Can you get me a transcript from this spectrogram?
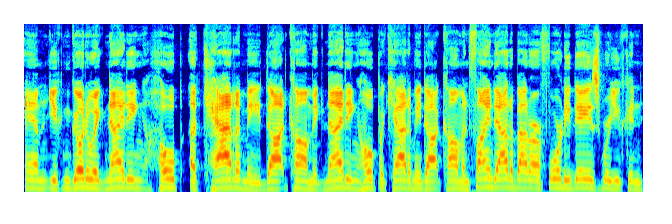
and you can go to ignitinghopeacademy.com, ignitinghopeacademy.com, and find out about our 40 days where you can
